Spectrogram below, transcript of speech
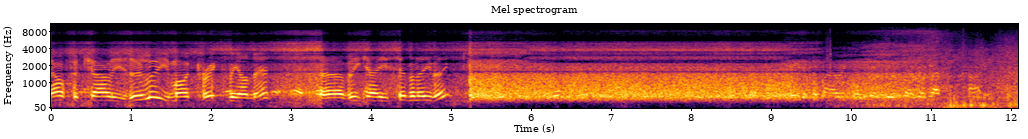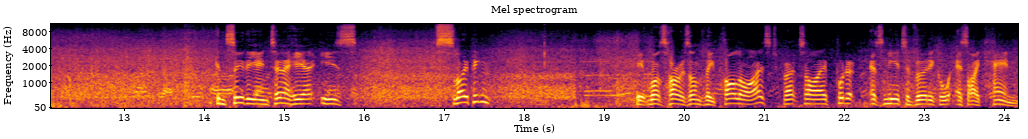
Alpha Charlie Zulu, you might correct me on that. Uh, VK7EV. Can see the antenna here is sloping. It was horizontally polarized, but I put it as near to vertical as I can,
